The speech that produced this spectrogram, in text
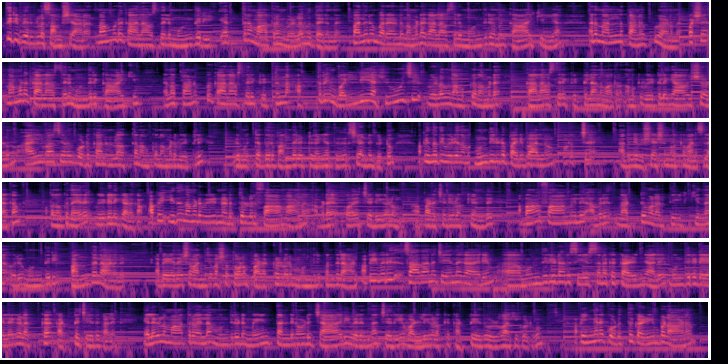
ഒത്തിരി പേർക്കുള്ള സംശയമാണ്. നമ്മുടെ കാലാവസ്ഥയിൽ മുന്തിരി എത്രമാത്രം വിളവ് തരുന്നത് പലരും പറയാറുണ്ട് നമ്മുടെ കാലാവസ്ഥയിൽ മുന്തിരി ഒന്നും കായ്ക്കില്ല. അത് നല്ല തണുപ്പ് വേണമെന്ന്. പക്ഷെ നമ്മുടെ കാലാവസ്ഥയിൽ മുന്തിരി കായ്ക്കും. എന്ന തണുപ്പ് കാലാവസ്ഥയിൽ കിട്ടുന്ന അത്രയും വലിയ ഹ്യൂജ് വിളവ് നമുക്ക് നമ്മുടെ കാലാവസ്ഥയിൽ കിട്ടില്ല എന്ന് മാത്രം നമുക്ക് വീട്ടിലേക്ക് ആവശ്യമുള്ളതും അയൽവാസികൾക്ക് കൊടുക്കാനുള്ളതൊക്കെ നമുക്ക് നമ്മുടെ വീട്ടിൽ ഒരു മുറ്റത്ത് ഒരു പന്തലിട്ട് കഴിഞ്ഞാൽ തീർച്ചയായിട്ടും കിട്ടും. അപ്പോൾ ഇന്നത്തെ വീഡിയോ നമുക്ക് മുന്തിരിയുടെ പരിപാലനവും കുറച്ച് അതിന്റെ വിശേഷങ്ങളൊക്കെ മനസ്സിലാക്കാം. അപ്പോൾ നമുക്ക് നേരെ വീട്ടിലേക്ക് കിടക്കാം. അപ്പോൾ ഇത് നമ്മുടെ വീടിനടുത്തുള്ളൊരു ഫാമാണ്. അവിടെ കുറേ ചെടികളും പഴച്ചെടികളൊക്കെ ഉണ്ട്. അപ്പോൾ ആ ഫാമിൽ അവർ നട്ടു വളർത്തിയിരിക്കുന്ന ഒരു മുന്തിരി പന്തലാണിത്. അപ്പോൾ ഏകദേശം അഞ്ച് വർഷത്തോളം പഴക്കമുള്ള ഒരു മുന്തിരി പന്തലാണ്. അപ്പോൾ ഇവർ സാധാരണ ചെയ്യുന്ന കാര്യം മുന്തിരിയുടെ ഒരു സീസണൊക്കെ കഴിഞ്ഞാൽ മുന്തിരിയുടെ ഇലകളൊക്കെ കട്ട് ചെയ്ത് കളയും. ഇലകൾ മാത്രമല്ല മുന്തിരിയുടെ മെയിൻ തണ്ടിനോട് ചാരി വരുന്ന ചെറിയ വള്ളികളൊക്കെ കട്ട് ചെയ്ത് ഒഴിവാക്കി കൊടുക്കും. അപ്പോൾ ഇങ്ങനെ കൊടുത്തു കഴിയുമ്പോഴാണ്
